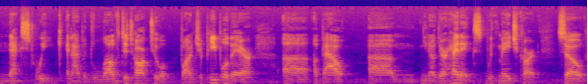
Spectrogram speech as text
next week, and I would love to talk to a bunch of people there uh, about um, you know their headaches with MageCart. So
